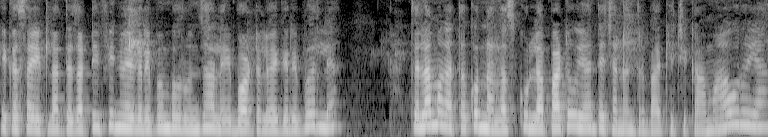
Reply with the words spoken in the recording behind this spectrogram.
एका साईडला त्याचा टिफिन वगैरे पण भरून झालं आहे बॉटल वगैरे भरल्या. चला मग आता कुणाला स्कूलला पाठवूया त्याच्यानंतर बाकीची कामं आवरूया.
